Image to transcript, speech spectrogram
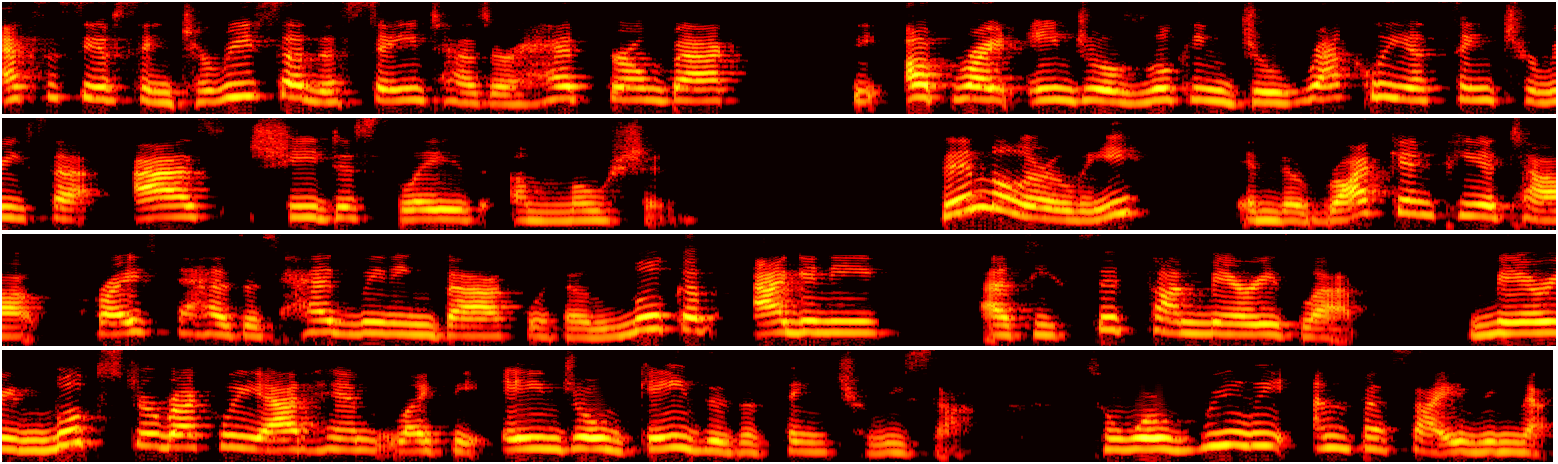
ecstasy of St. Teresa, the saint has her head thrown back. The upright angel is looking directly at St. Teresa as she displays emotion. Similarly, in the Rondanini Pietà, Christ has his head leaning back with a look of agony as he sits on Mary's lap. Mary looks directly at him like the angel gazes at St. Teresa. So we're really emphasizing that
